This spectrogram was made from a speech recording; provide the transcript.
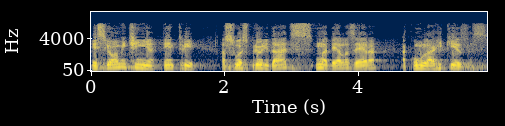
Esse homem tinha entre as suas prioridades, uma delas era acumular riquezas.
